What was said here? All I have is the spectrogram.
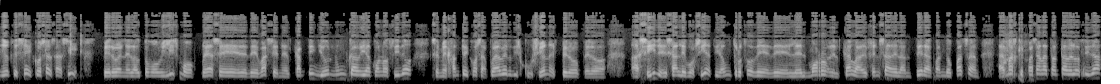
yo qué sé, cosas así. Pero en el automovilismo, véase de base, en el karting, yo nunca había conocido semejante cosa. Puede haber discusiones, pero pero así, de esa alevosía, tira un trozo del de, morro del can, la defensa delantera, cuando pasan, además que pasan a tanta velocidad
